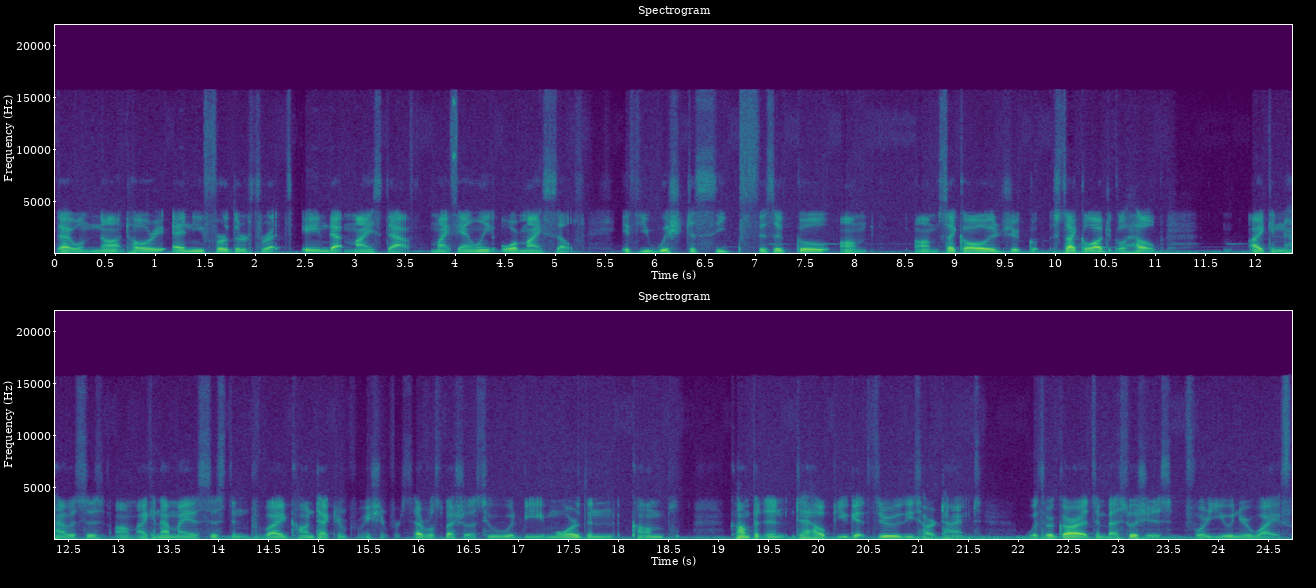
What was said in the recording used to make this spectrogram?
that I will not tolerate any further threats aimed at my staff, my family, or myself. If you wish to seek physical um um, psychological psychological help, I can have assist um, I can have my assistant provide contact information for several specialists who would be more than competent to help you get through these hard times. With regards and best wishes for you and your wife,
